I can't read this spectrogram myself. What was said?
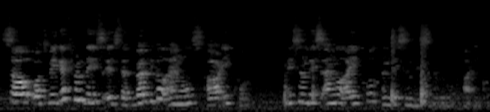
So what we get from this is that vertical angles are equal. This and this angle are equal, and this and this angle are equal.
